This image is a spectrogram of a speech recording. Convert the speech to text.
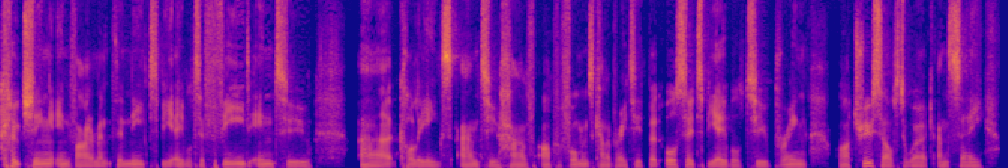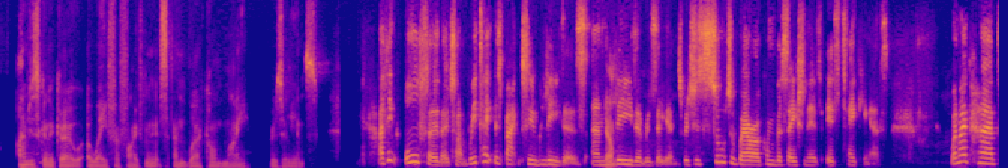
coaching environment, the need to be able to feed into uh, colleagues and to have our performance calibrated, but also to be able to bring our true selves to work and say, I'm just going to go away for five minutes and work on my resilience. I think also, though, Tom, we take this back to leaders and yep. leader resilience, which is sort of where our conversation is, is taking us. When I've had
